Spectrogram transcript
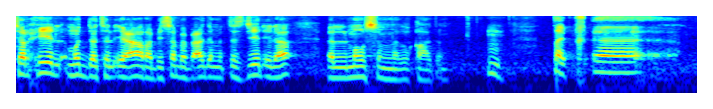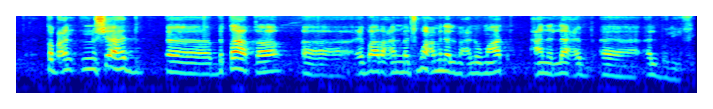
ترحيل مدة الإعارة بسبب عدم التسجيل إلى الموسم القادم. طيب طبعا نشاهد آه، بطاقة آه، عبارة عن مجموعة من المعلومات عن اللاعب آه، البوليفي.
